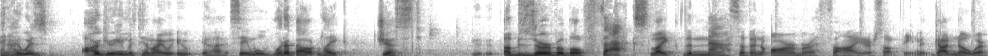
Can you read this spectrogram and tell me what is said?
And I was arguing with him, I, uh, saying, well, what about like just observable facts like the mass of an arm or a thigh or something? It got nowhere.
